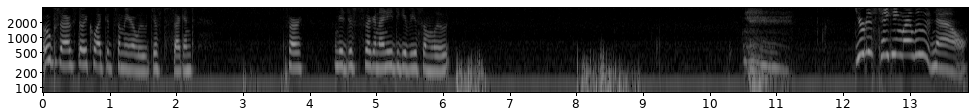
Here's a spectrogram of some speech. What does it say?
Oops, I accidentally collected some of your loot. Just a second. Sorry. Okay, just a second. I need to give you some loot. You're just taking my loot now.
